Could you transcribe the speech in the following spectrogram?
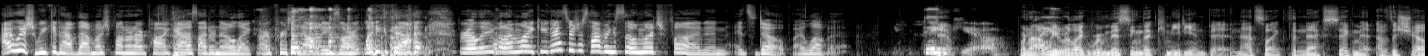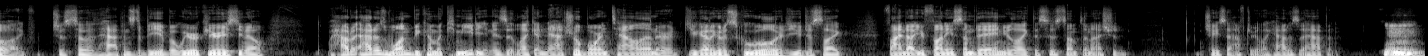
I wish we could have that much fun on our podcast. I don't know, like our personalities aren't like that really, but I'm like you guys are just having so much fun and it's dope. I love it. Thank you. We're not. we were like we're missing the comedian bit, and that's like the next segment of the show. Like just so it happens to be. But we were curious, you know, how do, how does one become a comedian? Is it like a natural born talent, or do you got to go to school, or do you just like find out you're funny someday, and you're like, this is something I should chase after? Like, how does it happen? Hmm.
